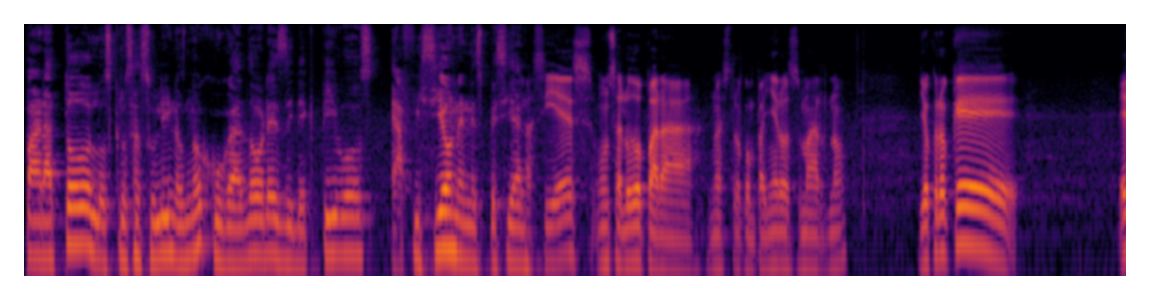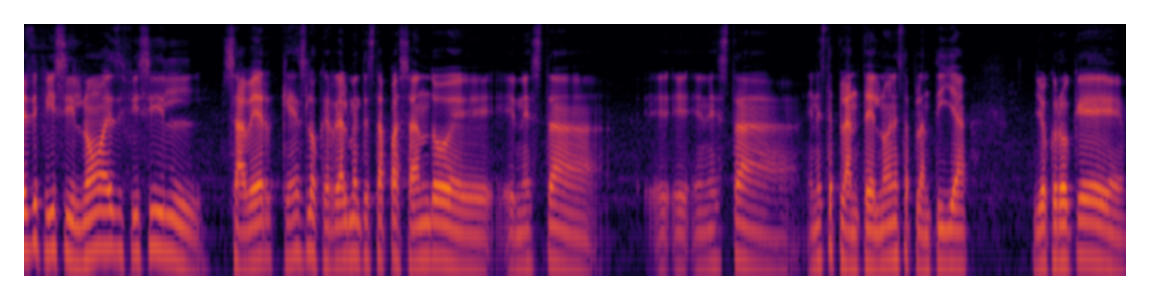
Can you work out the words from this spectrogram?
para todos los cruzazulinos, ¿no? Jugadores, directivos, afición en especial. Así es, un saludo para nuestro compañero Osmar, ¿no? Yo creo que es difícil, ¿no? Es difícil saber qué es lo que realmente está pasando eh, en esta eh, eh, en esta en este plantel, ¿no? En esta plantilla yo creo que,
